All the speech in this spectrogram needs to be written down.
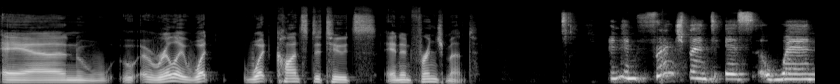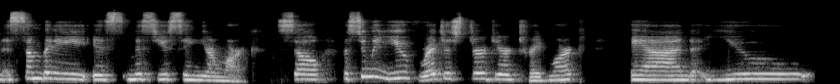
and really what what constitutes an infringement an infringement is when somebody is misusing your mark so assuming you've registered your trademark and you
